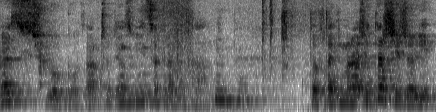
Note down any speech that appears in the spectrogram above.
bez ślubu, to znaczy w związku niesakramentalnym. Mhm. To w takim razie też, jeżeli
